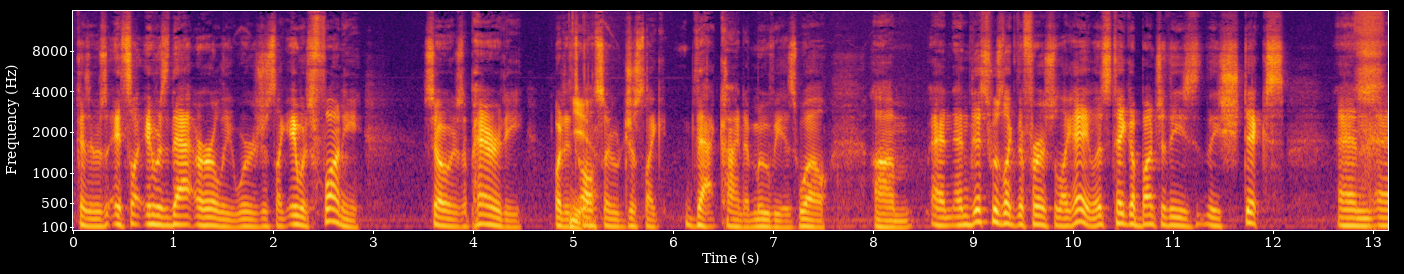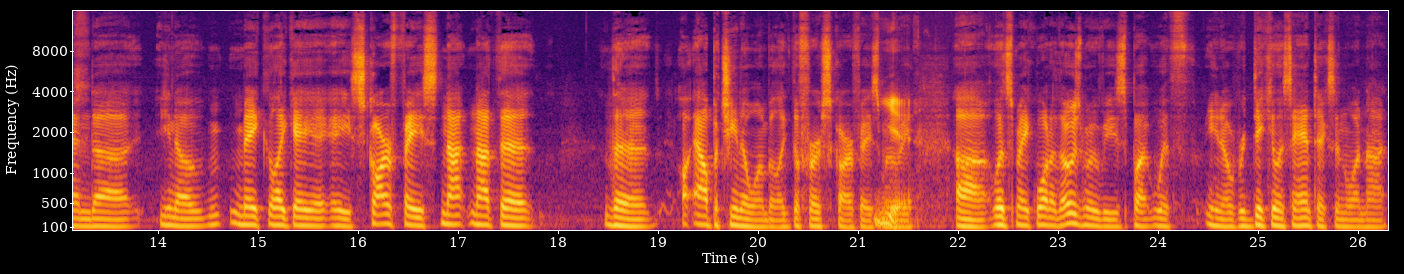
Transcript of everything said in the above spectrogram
Because it was it's like it was that early where it's just like it was funny, so it was a parody, but it's Yeah. also just like that kind of movie as well. Um, and and this was like the first like, hey, let's take a bunch of these these shticks and and uh, you know make like a a Scarface, not not the the Al Pacino one, but like the first Scarface movie. Uh, let's make one of those movies, but with you know ridiculous antics and whatnot,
